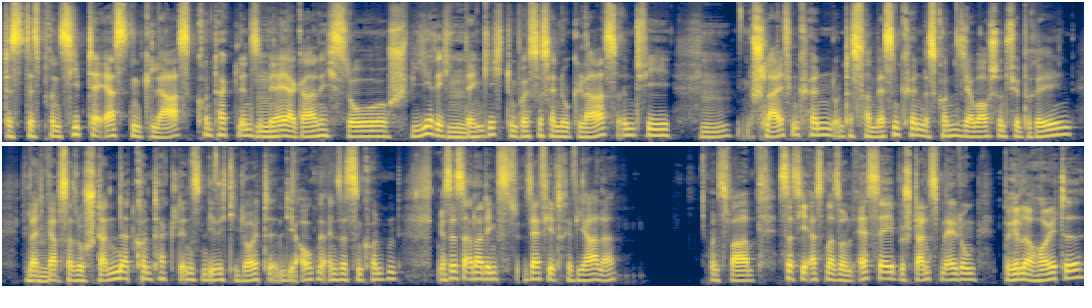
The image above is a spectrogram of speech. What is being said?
das, das Prinzip der ersten Glaskontaktlinse wäre ja gar nicht so schwierig, denke ich. Du müsstest ja nur Glas irgendwie schleifen können und das vermessen können. Das konnten sie aber auch schon für Brillen. Vielleicht gab es da so Standardkontaktlinsen, die sich die Leute in die Augen einsetzen konnten. Es ist allerdings sehr viel trivialer. Und zwar ist das hier erstmal so ein Essay, Bestandsmeldung, Brille heute.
